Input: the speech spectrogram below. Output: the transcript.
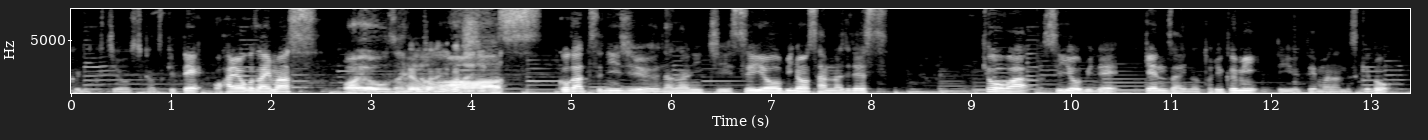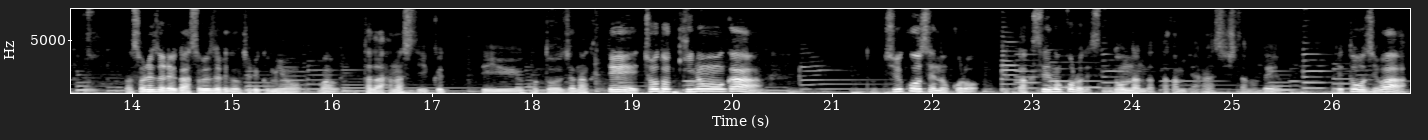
クに口を近づけておはようございます。おはようございま。ます5月27日水曜日のサンラジです。今日は水曜日で現在の取り組みっていうテーマなんですけど、まあそれぞれがそれぞれの取り組みを、まあ、ただ話していくっていうことじゃなくて、ちょうど昨日がと中高生の頃、学生の頃ですね、どんなんだったかみたいな話したので、で当時は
